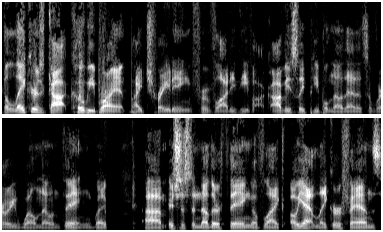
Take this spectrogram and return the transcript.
the Lakers got Kobe Bryant by trading for Vlade Divac. Obviously, people know that it's a very well known thing, but um, it's just another thing of like, oh yeah, Laker fans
